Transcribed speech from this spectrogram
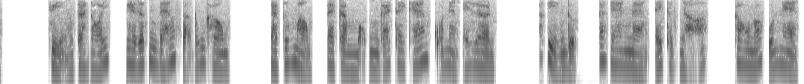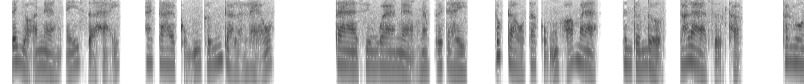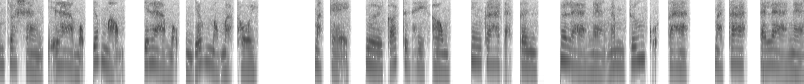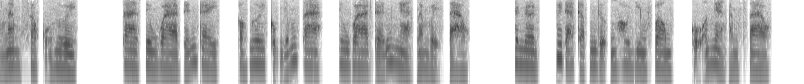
Chuyện ta nói nghe rất đáng sợ đúng không? Là tướng mộng ta cầm một cái tay kháng của nàng ấy lên, phát hiện được lá gan nàng ấy thật nhỏ, câu nói của nàng đã dọa nàng ấy sợ hãi, hai tay cũng cứng đờ lạnh lẽo. Ta xuyên qua ngàn năm tới đây, lúc đầu ta cũng khó mà tin tưởng được đó là sự thật. Ta luôn cho rằng chỉ là một giấc mộng, chỉ là một giấc mộng mà thôi. Mặc kệ người có tin hay không, nhưng ta đã tin ngươi là ngàn năm trước của ta, mà ta lại là ngàn năm sau của người. Ta xuyên qua đến đây, còn ngươi cũng giống ta xuyên qua đến ngàn năm về sau. Cho nên, ngươi đã gặp được Hồ Dương Phong của ngàn năm sau.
